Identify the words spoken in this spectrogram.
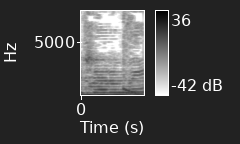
محشر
